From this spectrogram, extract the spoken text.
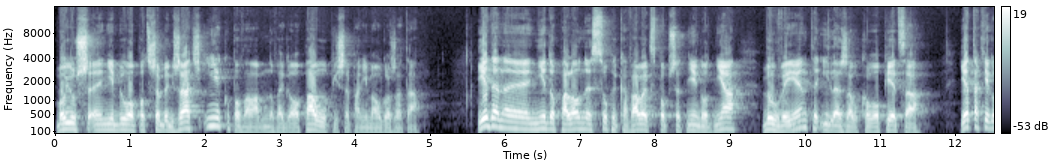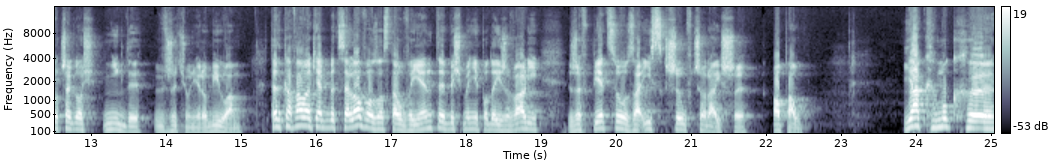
bo już e, nie było potrzeby grzać i nie kupowałam nowego opału, pisze pani Małgorzata. Jeden e, niedopalony, suchy kawałek z poprzedniego dnia był wyjęty i leżał koło pieca. Ja takiego czegoś nigdy w życiu nie robiłam. Ten kawałek jakby celowo został wyjęty, byśmy nie podejrzewali, że w piecu zaiskrzył wczorajszy opał. Jak mógł e,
